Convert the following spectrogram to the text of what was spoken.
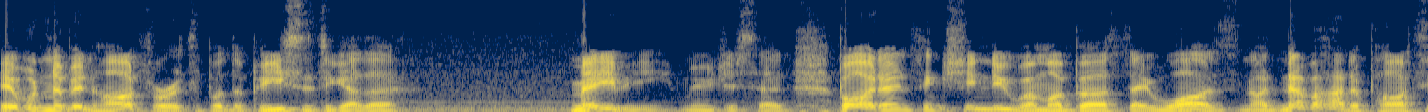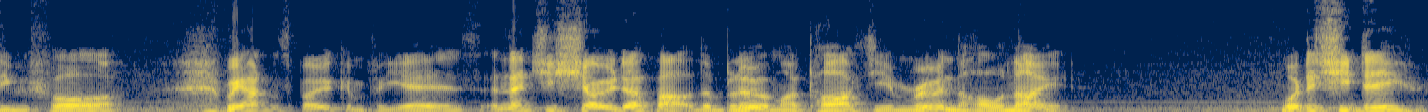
It wouldn't have been hard for her to put the pieces together. Maybe, Mooja said, but I don't think she knew when my birthday was, and I'd never had a party before. We hadn't spoken for years, and then she showed up out of the blue at my party and ruined the whole night. What did she do?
